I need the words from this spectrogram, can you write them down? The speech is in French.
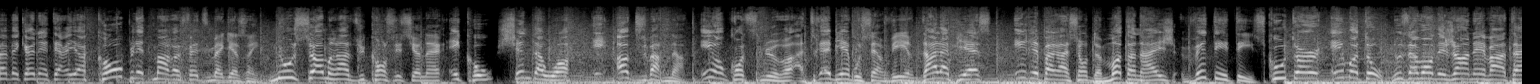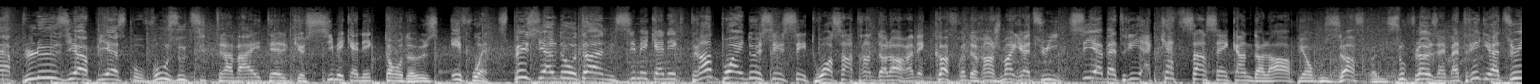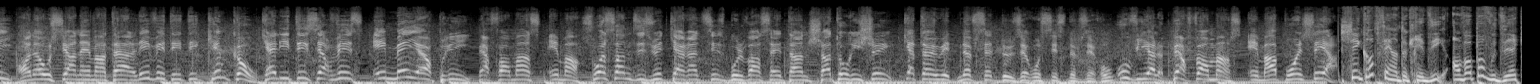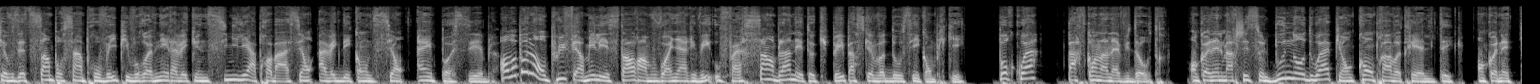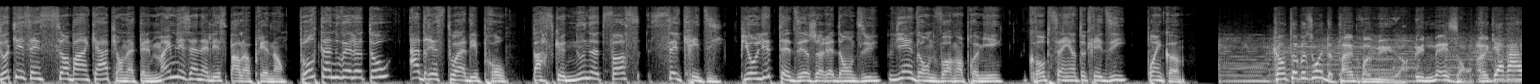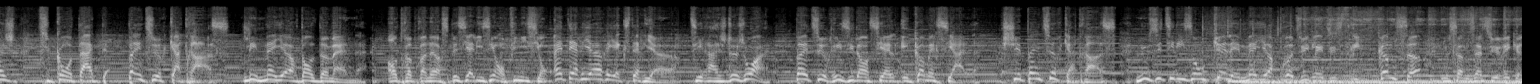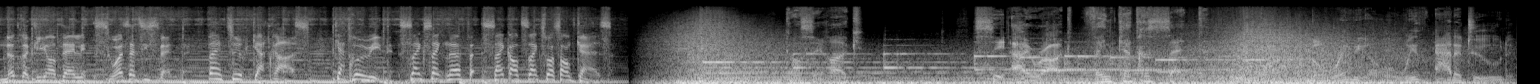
Avec un intérieur complètement refait du magasin. Nous sommes rendus concessionnaires Eco, Shindawa et Oxvarna. Et on continuera à très bien vous servir dans la pièce et réparation de motoneige, VTT, scooter et moto. Nous avons déjà en inventaire plusieurs pièces pour vos outils de travail tels que scie mécanique, tondeuse et fouette. Spécial d'automne, scie mécanique 30.2 cc, 330 avec coffre de rangement gratuit. Scie à batterie à 450 puis on vous offre une souffleuse à batterie gratuite. On a aussi en inventaire les VTT Kimco. Qualité, service et meilleur prix. Performance Emma. 7846 boulevard Sainte-Anne, Château-Richer. 418-972-0690 ou via le performanceemma.ca. Chez Groupe Saint Autocrédit, on va pas vous dire que vous êtes 100% approuvé puis vous revenir avec une simili approbation avec des conditions impossibles. On va pas non plus fermer les stores en vous voyant arriver ou faire semblant d'être occupé parce que votre dossier est compliqué. Pourquoi? Parce qu'on en a vu d'autres. On connaît le marché sur le bout de nos doigts puis on comprend votre réalité. On connaît toutes les institutions bancaires puis on appelle même les analystes par leur prénom. Pour ta nouvelle auto, adresse-toi à des pros. Parce que nous, notre force, c'est le crédit. Puis au lieu de te dire j'aurais donc dû, viens donc nous voir en premier. Groupe Quand tu as besoin de peindre un mur, une maison, un garage, tu contactes Peinture 4 As, les meilleurs dans le domaine. Entrepreneurs spécialisés en finition intérieure et extérieure, tirage de joints, peinture résidentielle et commerciale. Chez Peinture 4 As, nous utilisons que les meilleurs produits de l'industrie. Comme ça, nous sommes assurés que notre clientèle soit satisfaite. Peinture 4 As, 88 559 5575. Quand c'est rock, c'est iRock 24-7. The radio with attitude.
